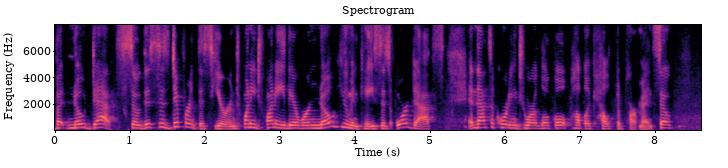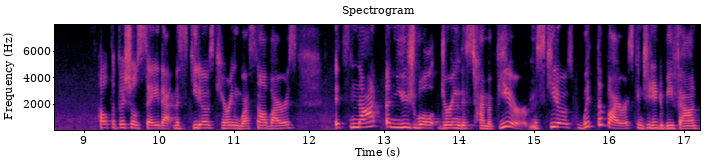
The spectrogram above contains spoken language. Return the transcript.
but no deaths. So this is different this year. In 2020, there were no human cases or deaths, and that's according to our local public health department. So health officials say that mosquitoes carrying West Nile virus it's not unusual during this time of year. Mosquitoes with the virus continue to be found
